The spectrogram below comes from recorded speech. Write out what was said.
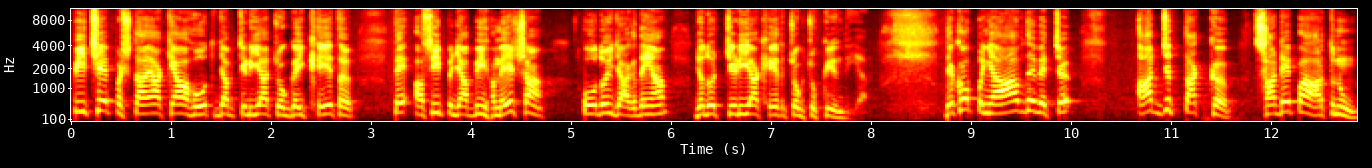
ਪਿੱਛੇ ਪਛਤਾਇਆ ਕਿਆ ਹੋਤ ਜਦ ਚਿੜੀਆ ਚੁੱਗ ਗਈ ਖੇਤ। ਤੇ ਅਸੀਂ ਪੰਜਾਬੀ ਹਮੇਸ਼ਾ ਉਦੋਂ ਹੀ ਜਾਗਦੇ ਆ ਜਦੋਂ ਚਿੜੀਆ ਖੇਤ ਚੁੱਗ ਚੁੱਕੀ ਹੁੰਦੀ ਆ। ਦੇਖੋ, ਪੰਜਾਬ ਦੇ ਵਿੱਚ ਅੱਜ ਤੱਕ ਸਾਡੇ ਭਾਰਤ ਨੂੰ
